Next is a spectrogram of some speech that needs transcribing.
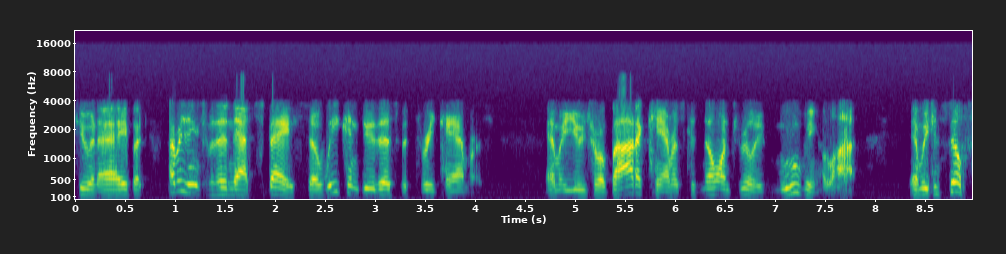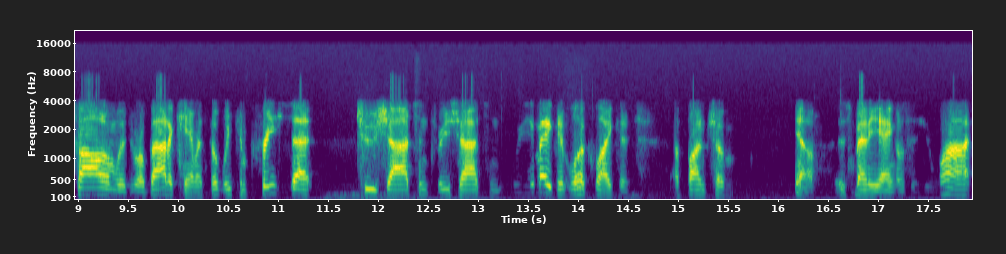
Q and A, but everything's within that space. So we can do this with three cameras, and we use robotic cameras because no one's really moving a lot, and we can still follow them with robotic cameras, but we can preset two shots and three shots, and you make it look like it's a bunch of you know, as many angles as you want.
